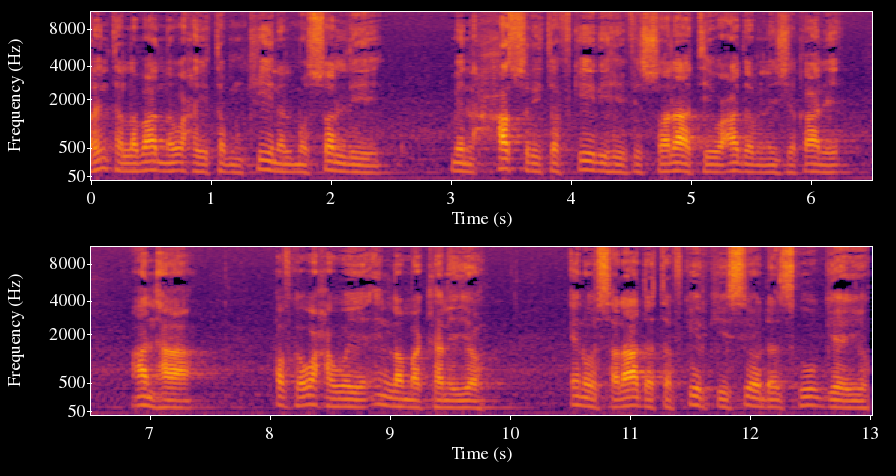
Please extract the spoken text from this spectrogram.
arrinta labaadna waxay tamkiin almusali min xasri tafkiirihi fi الsalaati wa cadam alinshiqaali canha. Qofka waxa weeye in la makaniyo inuu salaada tafkiirkiisii oo dhan iskuu geeyo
